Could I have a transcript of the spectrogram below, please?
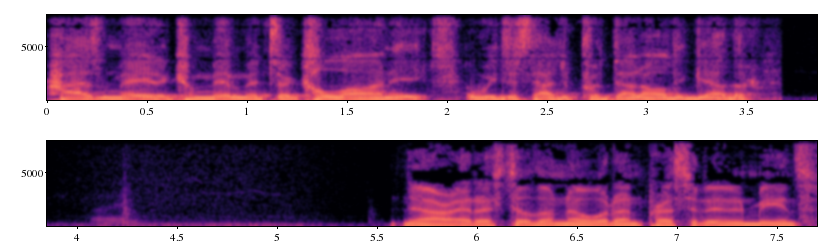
has made a commitment to Kalani. And we just had to put that all together. All right, I still don't know what unprecedented means.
